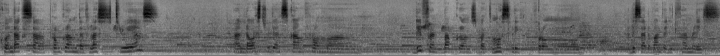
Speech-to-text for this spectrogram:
conducts a program that lasts two years, and our students come from uh, different backgrounds, but mostly from uh, disadvantaged families.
